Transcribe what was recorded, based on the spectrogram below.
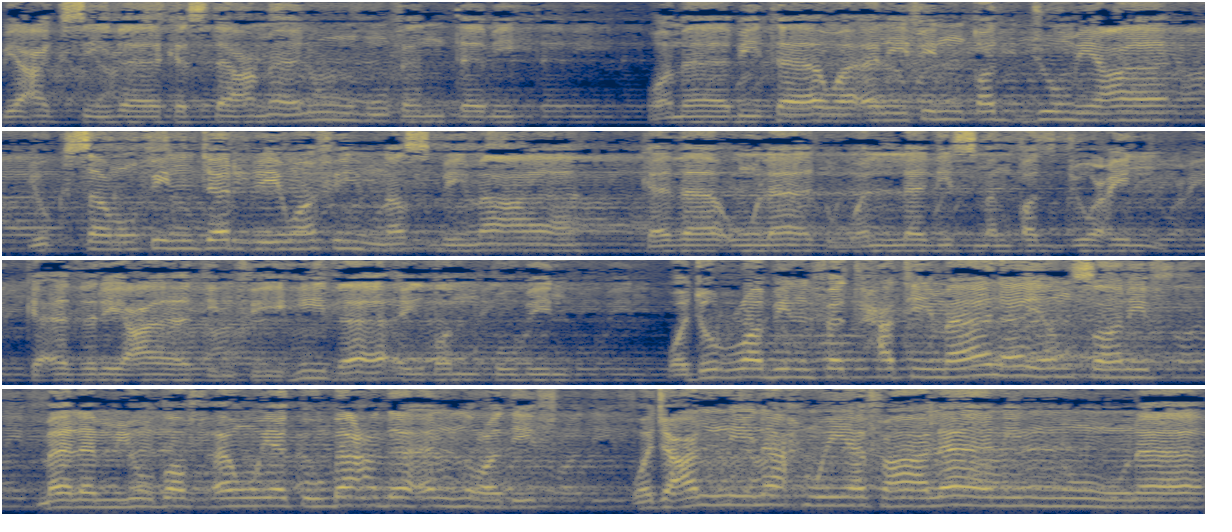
بعكس ذاك استعملوه فانتبه. وما بتا وألف قد جمعا يكسر في الجر وفي النصب معا. كذا أولاد والذي اسما قد جعل كأذرعات فيه ذا أيضا قبل. وجر بالفتحة ما لا ينصرف ما لم يضف أو يك بعد أن ردف. واجعل لنحو يفعلان النونا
